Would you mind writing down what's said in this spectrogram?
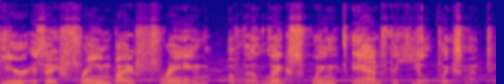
Here is a frame by frame of the leg swing and the heel placement.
